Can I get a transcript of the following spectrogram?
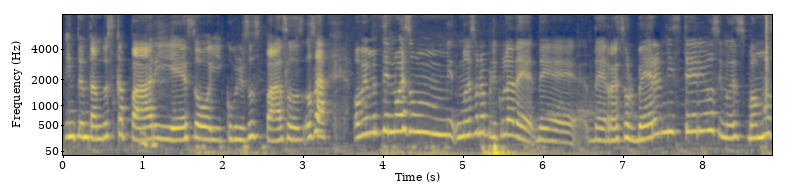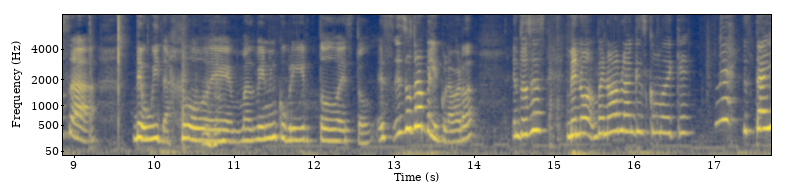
intentando escapar y eso y cubrir sus pasos. O sea, obviamente no es un no es una película de, de, de resolver el misterio, sino es vamos a de huida o de más bien encubrir todo esto. Es, es otra película, ¿verdad? Entonces, Benoit, Blanc es como de que "Eh, está ahí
